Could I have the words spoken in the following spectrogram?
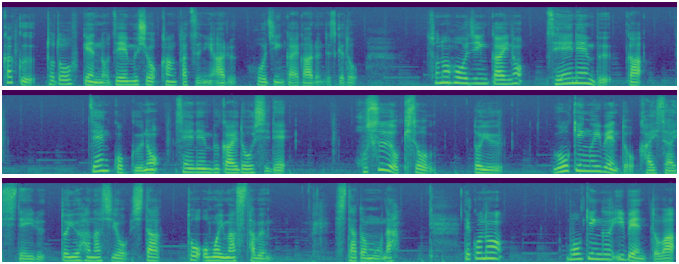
各都道府県の税務署管轄にある法人会があるんですけどその法人会の青年部が全国の青年部会同士で歩数を競うというウォーキングイベントを開催しているという話をしたと思います。多分。したと思うな。でこのウォーキングイベントは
